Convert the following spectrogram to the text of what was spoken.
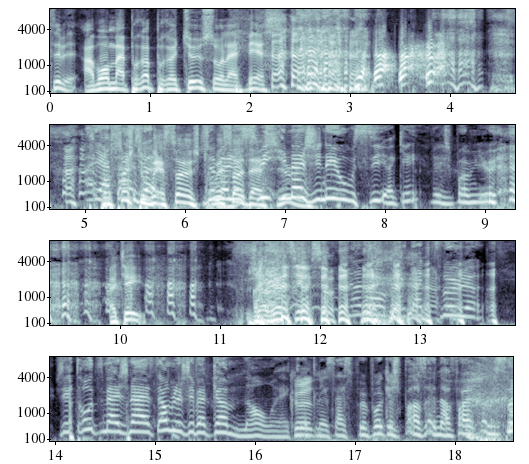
tu sais, avoir ma propre queue sur la fesse. Pour ça, attends, je trouvais ça- je trouvais me ça le suis audacieux. imaginé aussi, OK? Fait que j'ai pas mieux. OK. Je retiens ça. non, non, un petit peu, là. J'ai trop d'imagination, puis là, j'ai fait comme, non, écoute, là, ça se peut pas que je pense à une affaire comme ça.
